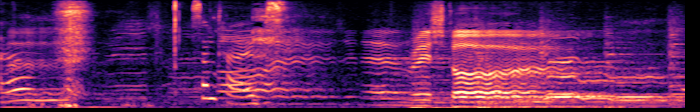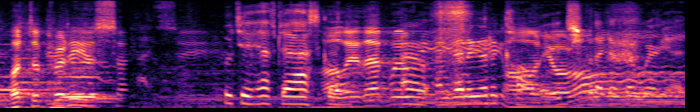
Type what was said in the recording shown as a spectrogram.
Um, sometimes. Every store, but the prettiest sight Would you have to ask her? holly that will Um, I'm gonna go to college, but I don't know where yet.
